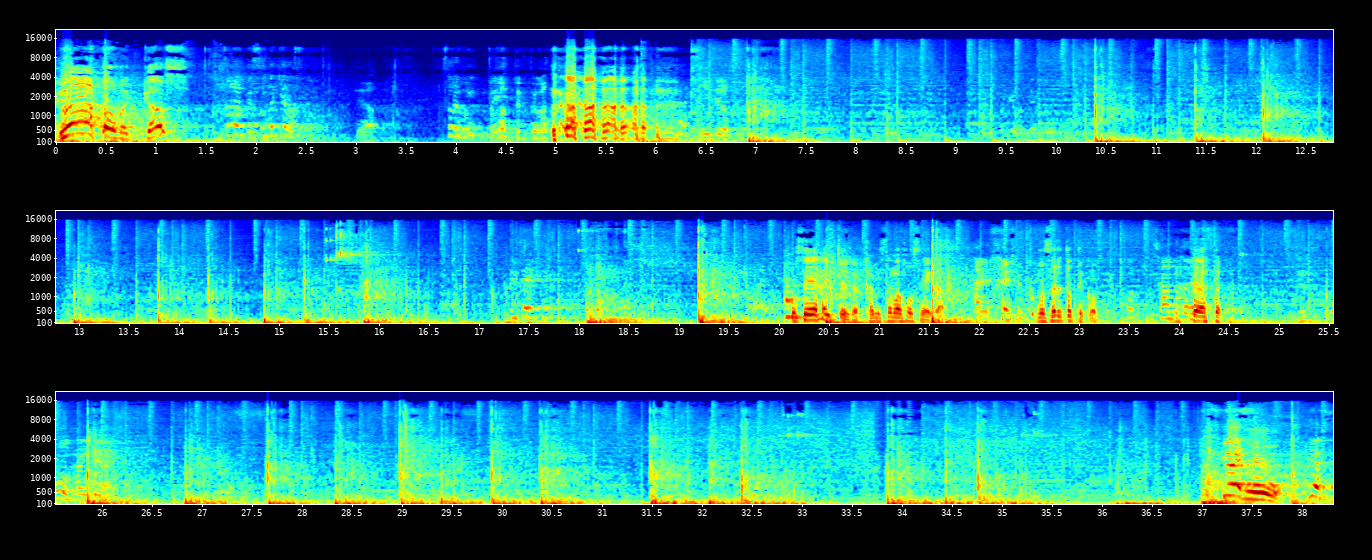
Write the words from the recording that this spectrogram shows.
うわーお前ガシソラ君そんなキャラっすかいやソラ君尖ってる尖ってる2補正入っちゃうじゃん。神様補正が。はい入るもうそれ取ってこちゃんと取れますもう関係ない。イエスイエス。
